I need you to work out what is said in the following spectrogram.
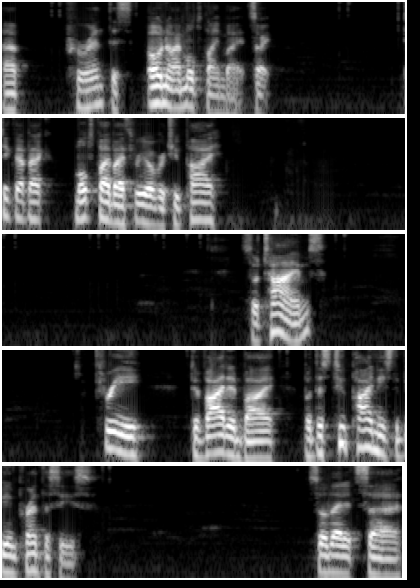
Uh, parenthesis, oh no, I'm multiplying by it, sorry. Take that back. Multiply by 3 over 2 pi. So times 3 divided by, but this 2 pi needs to be in parentheses. So that it's, uh,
